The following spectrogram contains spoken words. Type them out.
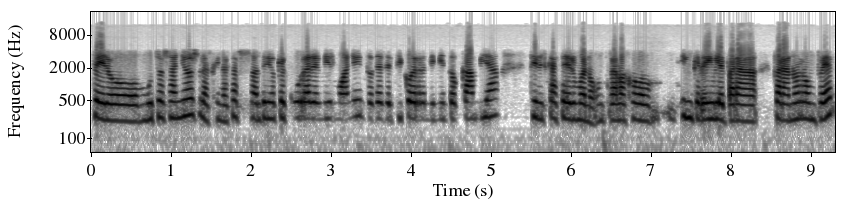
pero muchos años las gimnastas han tenido que currar el mismo año, entonces el pico de rendimiento cambia. Tienes que hacer, bueno, un trabajo increíble para, para no romper.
